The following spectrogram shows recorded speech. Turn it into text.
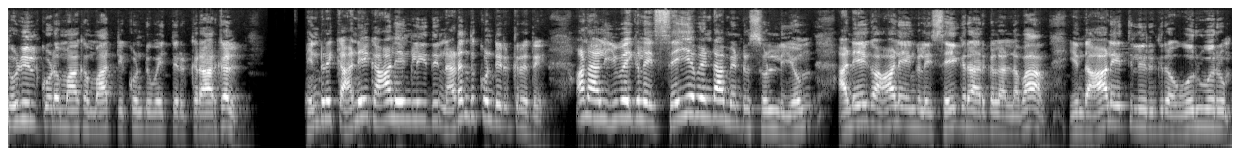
தொழில் கூடமாக மாற்றி கொண்டு வைத்திருக்கிறார்கள். இன்றைக்கு அநேக ஆலயங்களில் இது நடந்து கொண்டிருக்கிறது. ஆனால் இவைகளை செய்ய வேண்டாம் என்று சொல்லியும் அநேக ஆலயங்களை செய்கிறார்கள் அல்லவா? இந்த ஆலயத்தில் இருக்கிற ஒருவரும்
